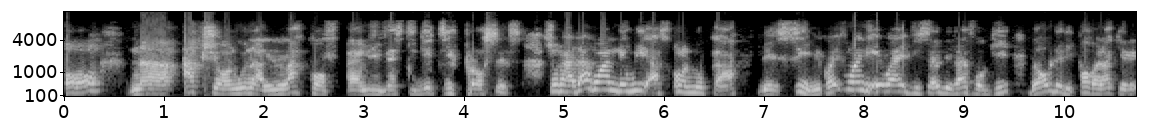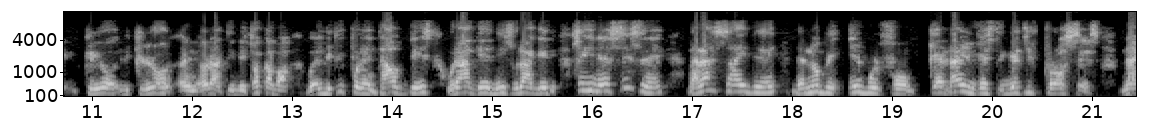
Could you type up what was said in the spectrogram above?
or na action when a lack of um, investigative process. So now that one day we as onlooker they see because if when the AYV said the right for give, they already report like the Creole and other thing they talk about well the people doubt this, would I get this, would I get it? So in the system, now that side there, they not be able to get that investigative process. Now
